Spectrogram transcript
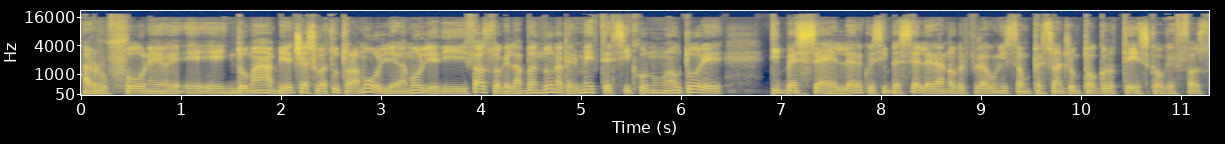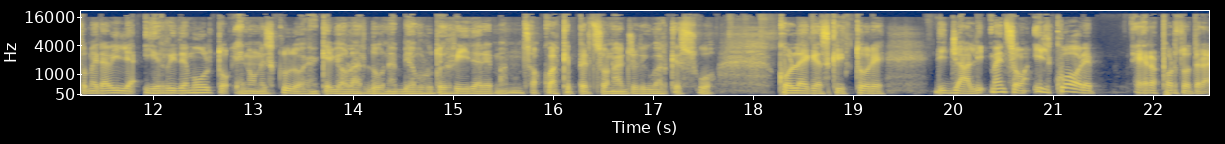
arruffone e, e indomabile, c'è soprattutto la moglie, la moglie di Fausto che l'abbandona per mettersi con un autore di bestseller. Questi bestseller hanno per protagonista un personaggio un po' grottesco che Fausto Meraviglia irride molto e non escludo che anche Viola Ardone abbia voluto irridere, ma non so, qualche personaggio di qualche suo collega scrittore di gialli. Ma insomma, il cuore è il rapporto tra,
